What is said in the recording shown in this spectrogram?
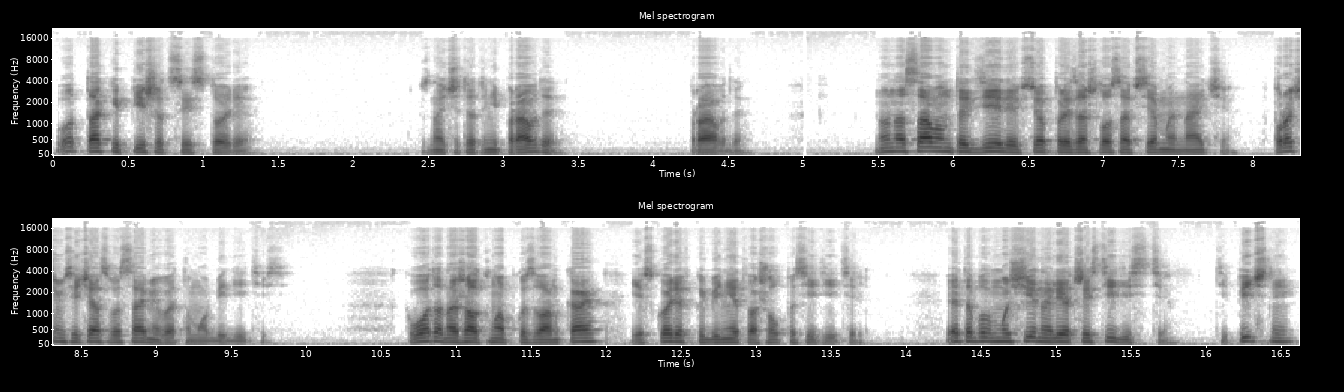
«Вот так и пишется история». «Значит, это неправда?» «Правда. Но на самом-то деле все произошло совсем иначе. Впрочем, сейчас вы сами в этом убедитесь». Квота нажал кнопку звонка, и вскоре в кабинет вошел посетитель. Это был мужчина лет 60, типичный,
